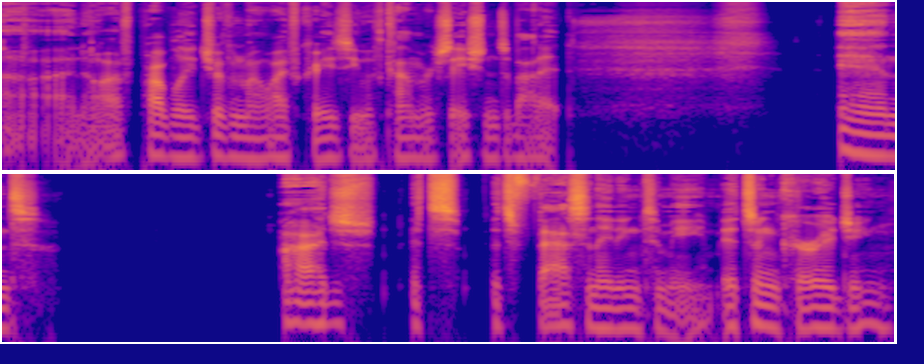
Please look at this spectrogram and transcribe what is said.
Uh, I know I've probably driven my wife crazy with conversations about it. And I just, it's, it's fascinating to me. It's encouraging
